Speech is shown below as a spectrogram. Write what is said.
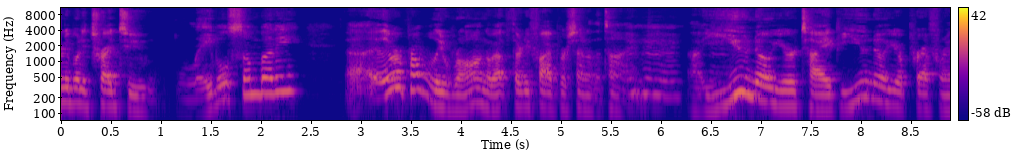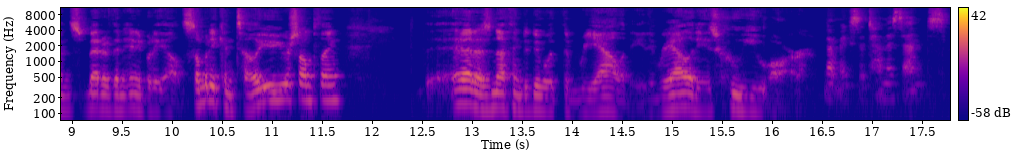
anybody tried to label somebody, uh, they were probably wrong about 35% of the time. Mm-hmm. Uh, you know your type, you know your preference better than anybody else. Somebody can tell you you're something, that has nothing to do with the reality. The reality is who you are that makes a ton of sense.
